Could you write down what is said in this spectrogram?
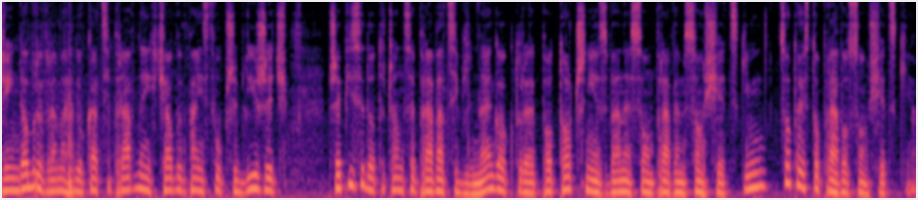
Dzień dobry, w ramach edukacji prawnej chciałbym Państwu przybliżyć przepisy dotyczące prawa cywilnego, które potocznie zwane są prawem sąsiedzkim. Co to jest to prawo sąsiedzkie?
